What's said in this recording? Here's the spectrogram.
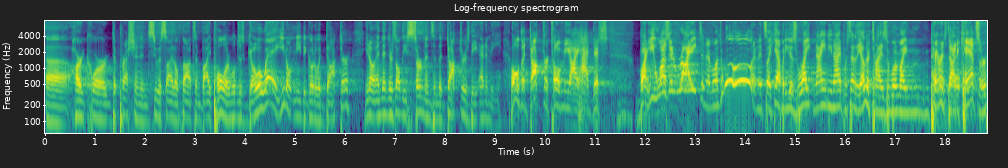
uh, hardcore depression and suicidal thoughts and bipolar will just go away. You don't need to go to a doctor, you know. And then there's all these sermons, and the doctor's the enemy. Oh, the doctor told me I had this, but he wasn't right. And everyone's woohoo. And it's like, yeah, but he was right 99% of the other times when my parents died of cancer.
